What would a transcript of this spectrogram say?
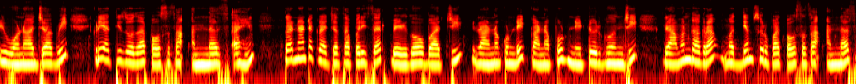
रिवोणा जागवी इकडे अतिजोरदार पावसाचा अंदाज आहे. कर्नाटक राज्याचा परिसर बेळगाव बाची राणकुंडे कानापूर नेटूर गोंजी रामनगागरा मध्यम स्वरूपात पावसाचा अंदाज.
